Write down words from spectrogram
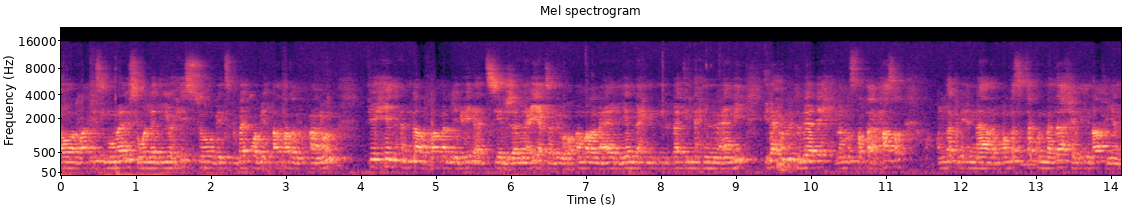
أو الرئيس الممارس هو الذي يحس بتطبيق وباثر القانون في حين أن ربما اللي بعيد عن التسيير الجماعي يعتبره امرا عاديا لكن نحن نعاني. إلى حدود البارح لم نستطع الحصر. نظن بأنها ربما ستكون مداخل اضافيا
